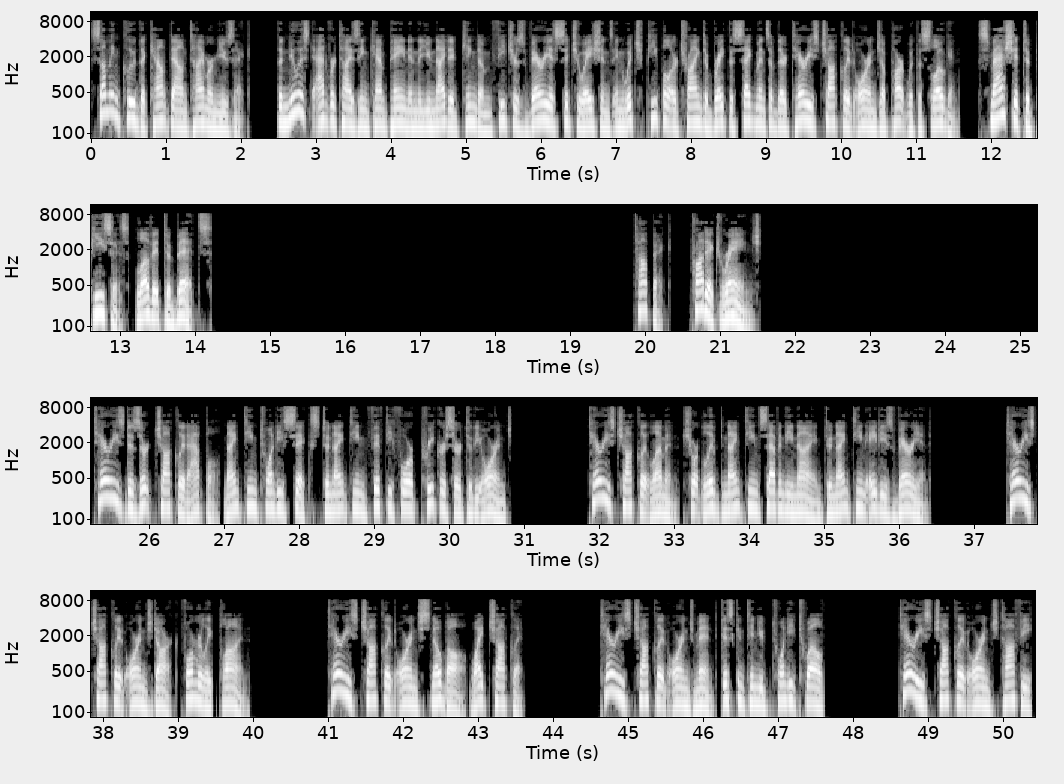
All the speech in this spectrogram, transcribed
Some include the countdown timer music. The newest advertising campaign in the United Kingdom features various situations in which people are trying to break the segments of their Terry's chocolate orange apart with the slogan, Smash it to pieces, love it to bits. Topic: Product range. Terry's Dessert Chocolate Apple 1926 to 1954 precursor to the orange. Terry's Chocolate Lemon short-lived 1979 to 1980s variant. Terry's Chocolate Orange Dark formerly Plain Terry's Chocolate Orange Snowball white chocolate. Terry's Chocolate Orange Mint discontinued 2012 Terry's Chocolate Orange Toffee.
